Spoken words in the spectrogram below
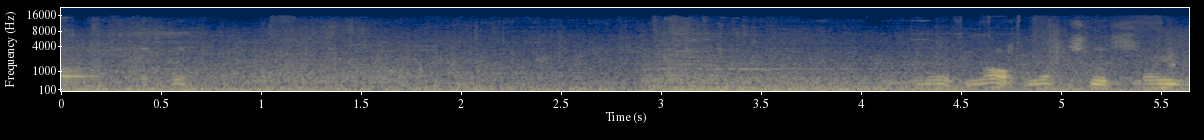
Uh, no, not what's the same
